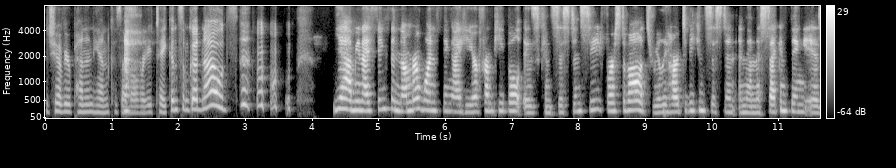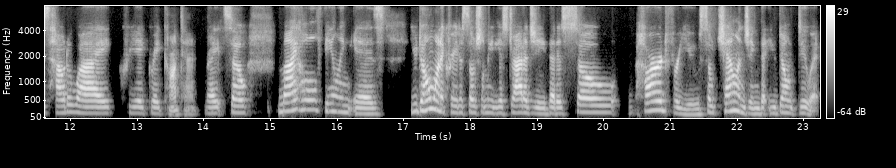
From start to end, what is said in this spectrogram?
that you have your pen in hand because I've already taken some good notes. Yeah, I mean, I think the number one thing I hear from people is consistency. First of all, it's really hard to be consistent. And then the second thing is, how do I create great content? Right. So, my whole feeling is you don't want to create a social media strategy that is so hard for you, so challenging that you don't do it.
